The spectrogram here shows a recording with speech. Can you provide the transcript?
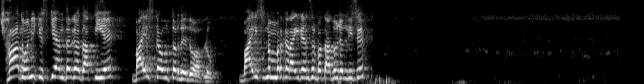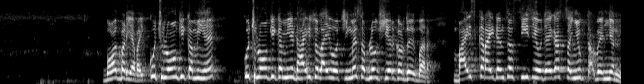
छा ध्वनि किसके अंतर्गत आती है? बाईस का उत्तर दे दो आप लोग। बाईस नंबर का राइट आंसर बता दो जल्दी से। बहुत बढ़िया भाई, कुछ लोगों की कमी है। कुछ लोगों की कमी है, ढाई सौ लाइव वॉचिंग में, सब लोग शेयर कर दो एक बार। बाईस का राइट आंसर सी से हो जाएगा, संयुक्त व्यंजन।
